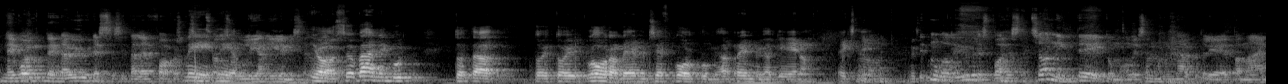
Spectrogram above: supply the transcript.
ne ei voinut tehdä yhdessä sitä leffaa, koska Niin, niin, se olisi niin. ollut liian ilmiselvä. Joo, se on vähän niin kuin tota, toi, toi Laura Dern, Jeff Goldblum ja Renny ja Geena, eikö niin? Joo. Sitten mulla oli yhdessä vaiheessa Channing Tatum oli semmoinen näyttelijä, jota mä en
